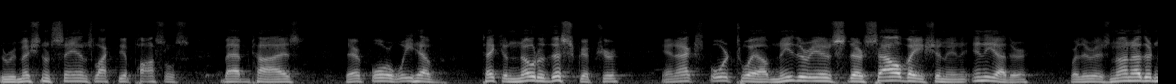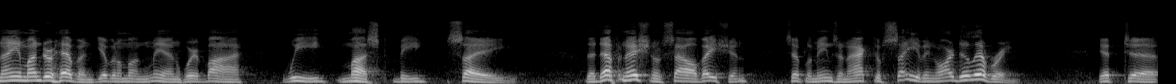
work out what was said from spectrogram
the remission of sins like the apostles baptized. Therefore, we have taken note of this scripture in Acts 4:12. Neither is there salvation in any other, for there is none other name under heaven given among men whereby we must be saved. The definition of salvation simply means an act of saving or delivering. It uh,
